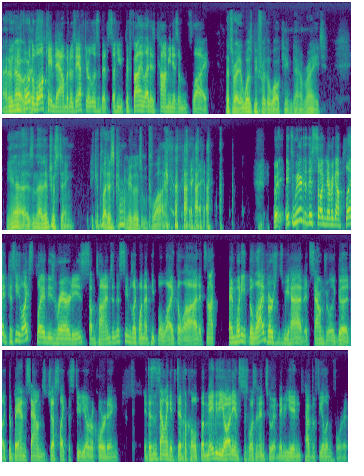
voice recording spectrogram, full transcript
I don't know. before the wall came down, but it was after Elizabeth, so he could finally let his communism fly. That's right. It was before the wall came down. Right. Yeah. Isn't that interesting? He could let his communism fly. But it's weird that this song never got played because he likes playing these rarities sometimes, and this seems like one that people like a lot. It's not, and when he the live versions we have, it sounds really good. Like the band sounds just like the studio recording. It doesn't sound like it's difficult, but maybe the audience just wasn't into it. Maybe he didn't have the feeling for it.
